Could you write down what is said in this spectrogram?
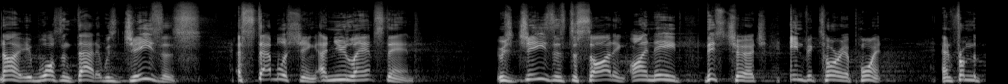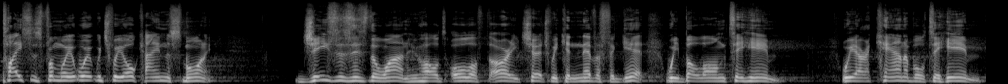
no, it wasn't that. It was Jesus establishing a new lampstand. It was Jesus deciding, I need this church in Victoria Point and from the places from which we all came this morning. Jesus is the one who holds all authority. Church, we can never forget we belong to Him. We are accountable to Him.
